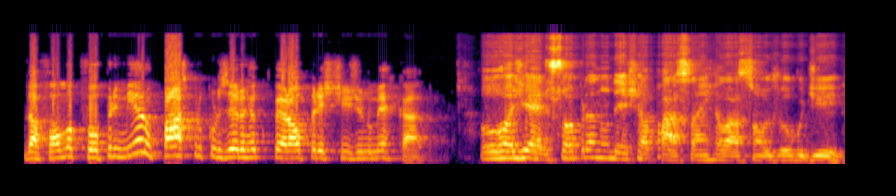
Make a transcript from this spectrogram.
da forma que for. O primeiro passo para o Cruzeiro recuperar o prestígio no mercado. Ô, Rogério, só para não deixar passar em relação ao jogo de,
